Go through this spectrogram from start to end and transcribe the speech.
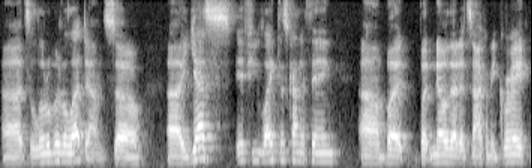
Uh, it's a little bit of a letdown. So, uh, yes, if you like this kind of thing, um, but but know that it's not going to be great.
